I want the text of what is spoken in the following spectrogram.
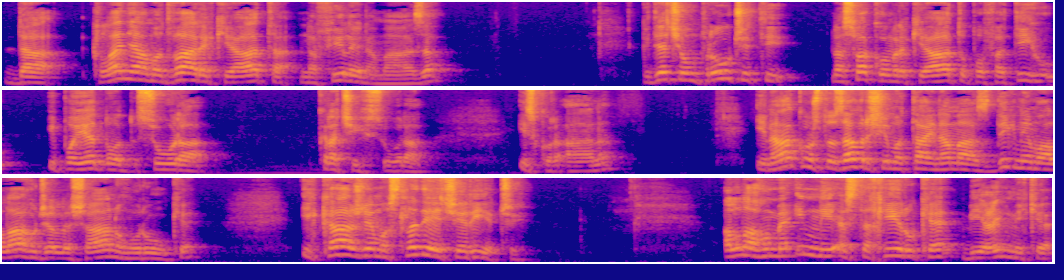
da klanjamo dva rekiata na file namaza, gdje ćemo proučiti na svakom rekiatu po fatihu i po jednu od sura, kraćih sura iz Korana, I nakon što završimo taj namaz, dignemo Allahu Đelešanu u ruke i kažemo sljedeće riječi. Allahumme inni estahiruke bi ilmike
